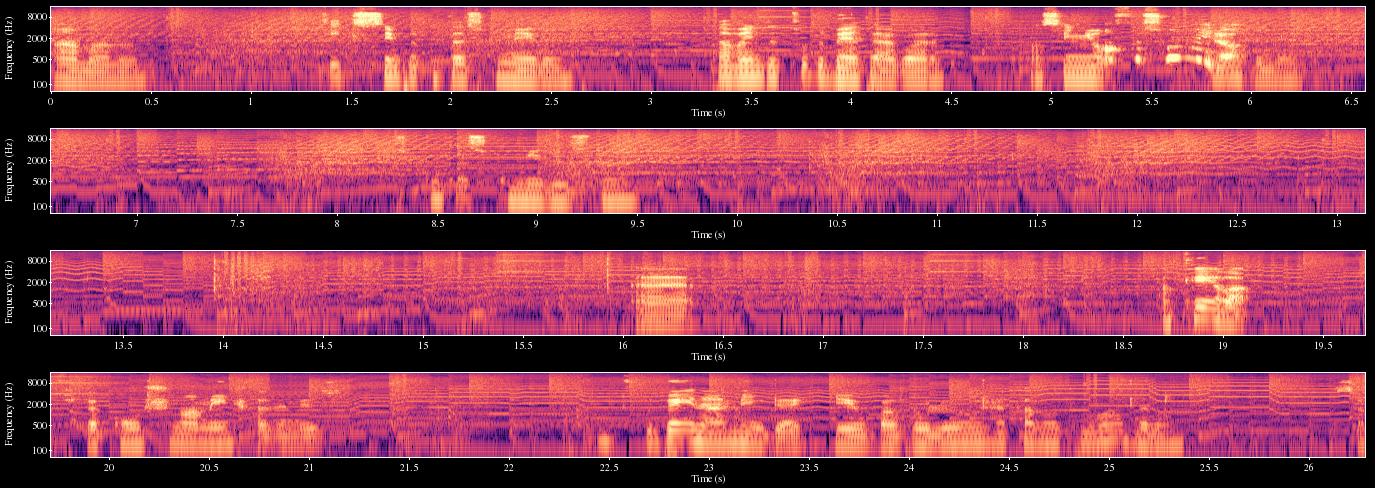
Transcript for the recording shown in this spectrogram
Ah, mano. O que, que sempre acontece comigo? Tava indo tudo bem até agora. Em off eu sou o melhor do mundo. Isso acontece comigo isso, né? É... Ok, ela fica continuamente fazendo isso. Tudo bem, né, amigo? É que o bagulho já tá no outro lado, não? Essa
